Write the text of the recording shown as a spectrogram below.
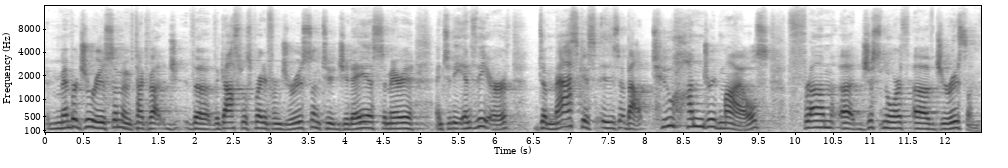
remember Jerusalem, and we've talked about the, the gospel spreading from Jerusalem to Judea, Samaria, and to the ends of the earth. Damascus is about 200 miles from uh, just north of Jerusalem.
